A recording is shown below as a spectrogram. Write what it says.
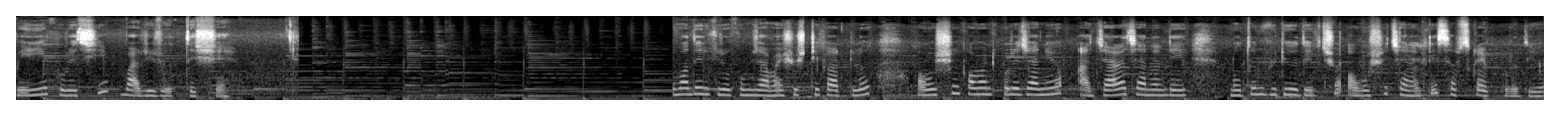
বেরিয়ে পড়েছি বাড়ির উদ্দেশ্যে। তোমাদের কীরকম জামাই ষষ্ঠী কাটলো, অবশ্যই কমেন্ট করে জানিও। আর যারা চ্যানেলে নতুন ভিডিও দেখছ, অবশ্যই চ্যানেলটি সাবস্ক্রাইব করে দিও।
